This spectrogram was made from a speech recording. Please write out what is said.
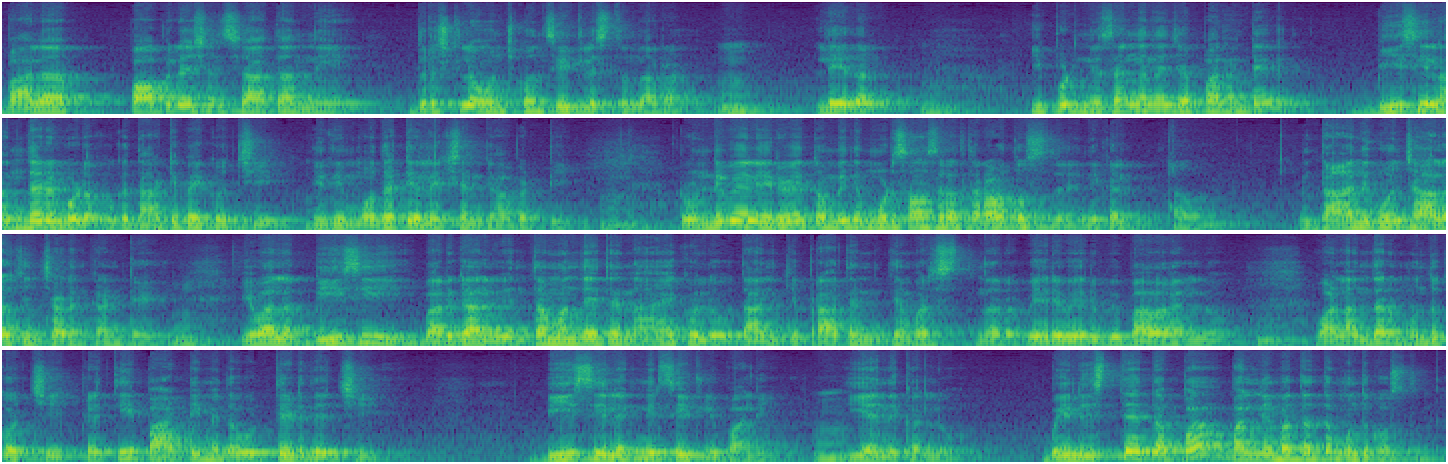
వాళ్ళ పాపులేషన్ శాతాన్ని దృష్టిలో ఉంచుకొని సీట్లు ఇస్తున్నారా? లేదా? ఇప్పుడు నిజంగానే చెప్పాలంటే బీసీలు అందరూ కూడా ఒక దాటిపైకి వచ్చి ఇది మొదటి ఎలక్షన్ కాబట్టి రెండు వేల ఇరవై తొమ్మిది మూడు సంవత్సరాల తర్వాత వస్తుంది ఎన్నికలు. దాని గురించి ఆలోచించడం కంటే ఇవాళ బీసీ వర్గాలు ఎంతమంది అయితే నాయకులు దానికి ప్రాతినిధ్యం వహిస్తున్నారో వేరే వేరే విభాగాల్లో వాళ్ళందరూ ముందుకొచ్చి ప్రతి పార్టీ మీద ఒత్తిడి తెచ్చి బీసీలకి మీరు సీట్లు ఇవ్వాలి ఈ ఎన్నికల్లో. వీళ్ళు ఇస్తే తప్ప వాళ్ళ నిబద్ధత ముందుకు వస్తుంది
